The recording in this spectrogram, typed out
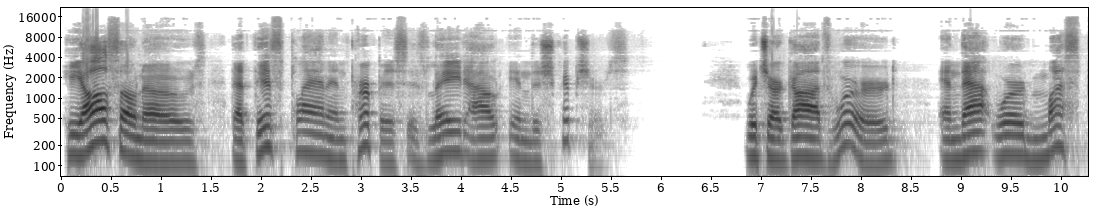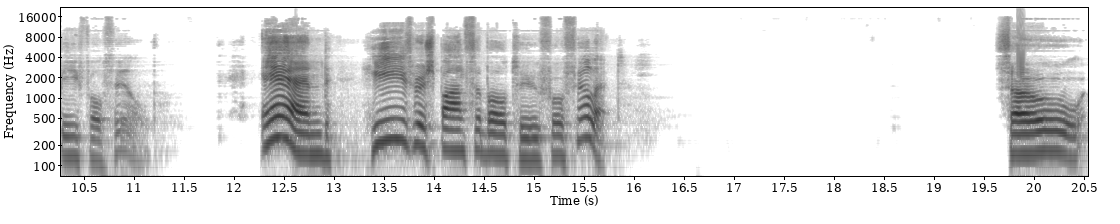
He also knows that this plan and purpose is laid out in the Scriptures, which are God's Word, and that Word must be fulfilled. And He's responsible to fulfill it. So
